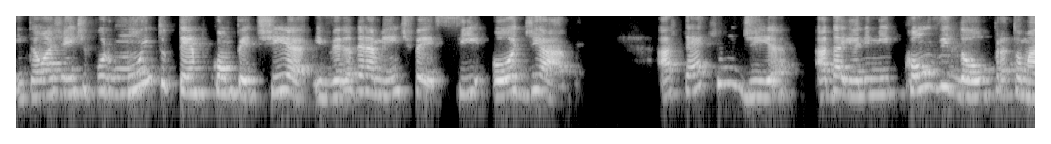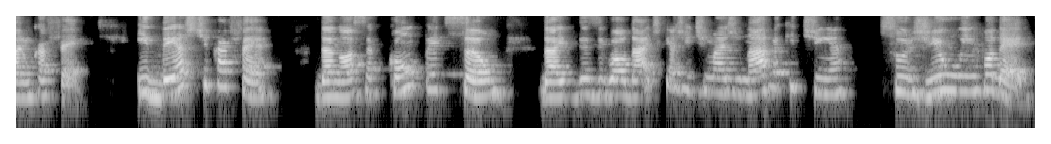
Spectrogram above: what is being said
Então a gente por muito tempo competia e verdadeiramente fez, se odiava. até que um dia a Daiane me convidou para tomar um café. E deste café, da nossa competição, da desigualdade que a gente imaginava que tinha, surgiu o Empodere.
